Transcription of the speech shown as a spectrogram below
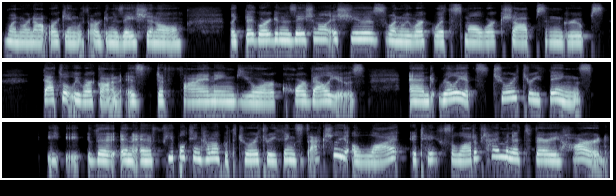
when we're not working with organizational like big organizational issues when we work with small workshops and groups. That's what we work on is defining your core values. And really it's two or three things. The and, and if people can come up with two or three things it's actually a lot. It takes a lot of time and it's very hard.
